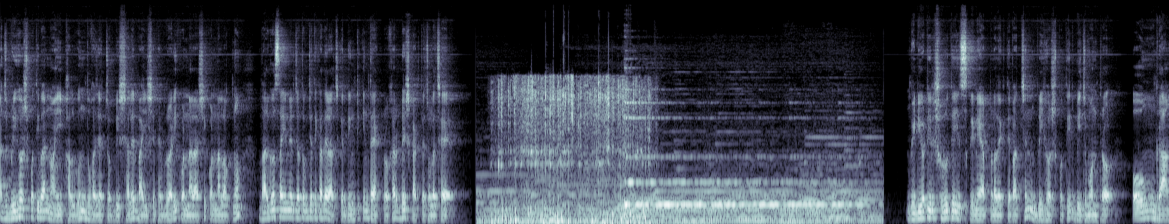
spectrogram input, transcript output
আজ বৃহস্পতিবার নয়ই ফাল্গুন দু সালের বাইশে ফেব্রুয়ারি কন্যা রাশি, কন্যা লগ্ন, ভার্গো সাইনের জাতক জাতিকাদের আজকের দিনটি কিন্তু এক প্রকার বেশ কাটতে চলেছে। ভিডিওটির শুরুতেই স্ক্রিনে আপনারা দেখতে পাচ্ছেন বৃহস্পতির বীজমন্ত্র। ওম গ্রাং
